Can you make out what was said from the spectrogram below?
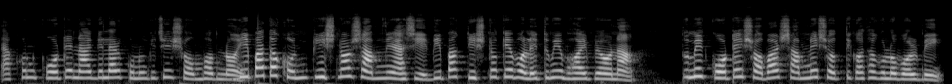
এখন কোর্টে না গেলে আর কোনো কিছুই সম্ভব নয়। দীপা তখন কৃষ্ণর সামনে আসে। দীপা কৃষ্ণকে বলে, তুমি ভয় পেও না। তুমি কোর্টে সবার সামনে সত্যি কথাগুলো বলবে।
